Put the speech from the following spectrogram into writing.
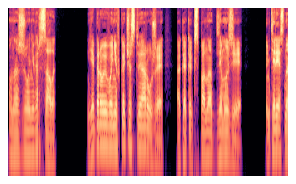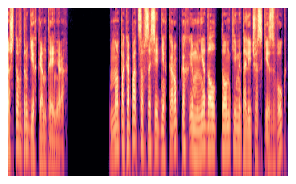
«У нас же универсалы». «Я беру его не в качестве оружия, а как экспонат для музея. Интересно, что в других контейнерах?» но покопаться в соседних коробках им не дал тонкий металлический звук,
